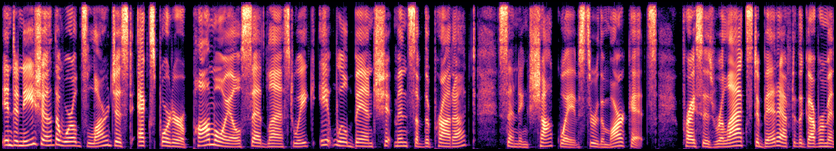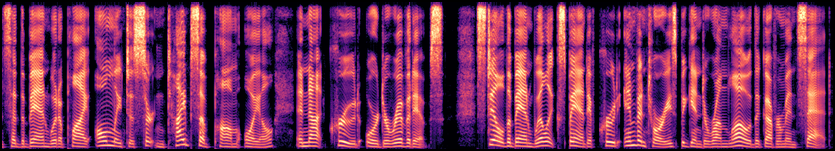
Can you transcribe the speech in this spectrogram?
Indonesia, the world's largest exporter of palm oil, said last week it will ban shipments of the product, sending shockwaves through the markets. Prices relaxed a bit after the government said the ban would apply only to certain types of palm oil and not crude or derivatives. Still, the ban will expand if crude inventories begin to run low, the government said.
